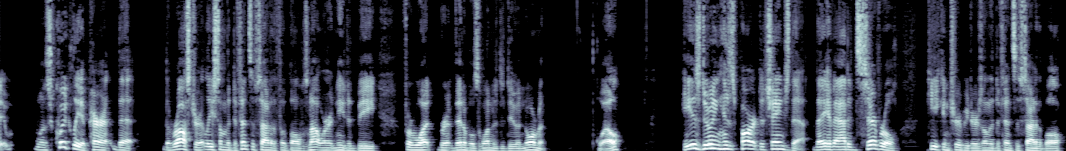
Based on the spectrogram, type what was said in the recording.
it was quickly apparent that the roster, at least on the defensive side of the football, was not where it needed to be for what Brent Venables wanted to do in Norman. Well, he is doing his part to change that. They have added several key contributors on the defensive side of the ball.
